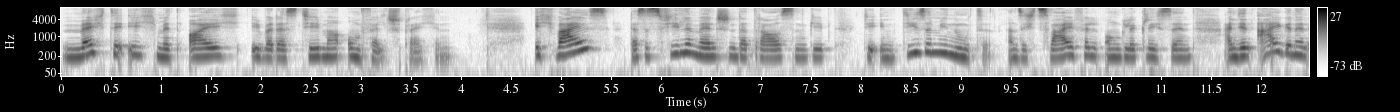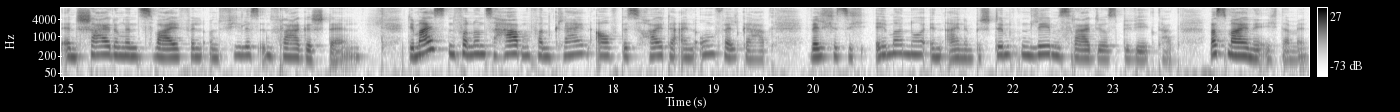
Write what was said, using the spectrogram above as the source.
möchte ich mit euch über das Thema Umfeld sprechen. Ich weiß, dass es viele Menschen da draußen gibt, die in dieser Minute an sich zweifeln, unglücklich sind, an den eigenen Entscheidungen zweifeln und vieles in Frage stellen. Die meisten von uns haben von klein auf bis heute ein Umfeld gehabt, welches sich immer nur in einem bestimmten Lebensradius bewegt hat. Was meine ich damit?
